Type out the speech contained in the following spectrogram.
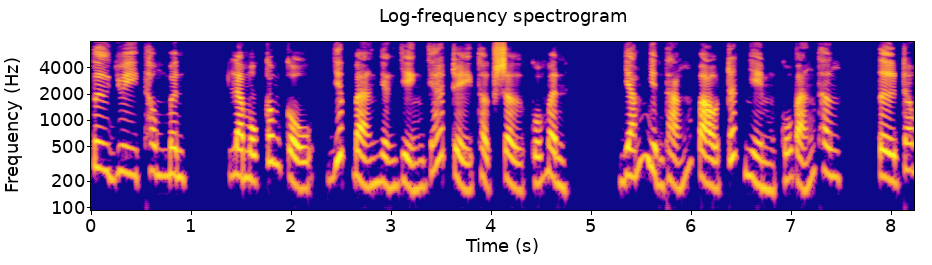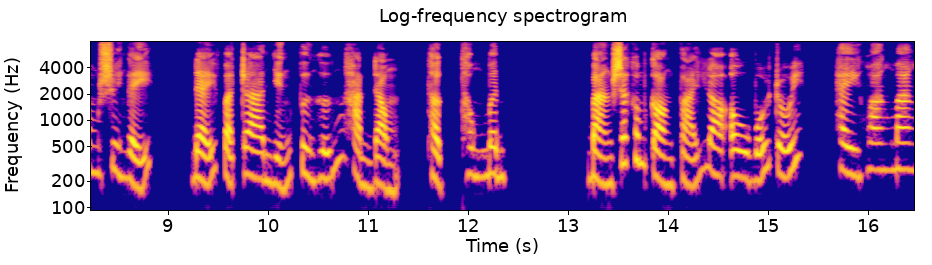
Tư duy thông minh là một công cụ giúp bạn nhận diện giá trị thật sự của mình, dám nhìn thẳng vào trách nhiệm của bản thân từ trong suy nghĩ để vạch ra những phương hướng hành động thật thông minh bạn sẽ không còn phải lo âu bối rối hay hoang mang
